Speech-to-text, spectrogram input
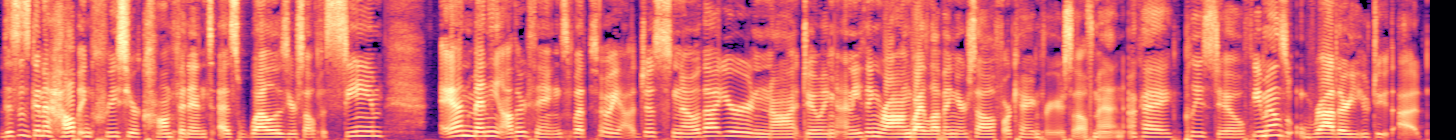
this is going to help increase your confidence as well as your self esteem and many other things. But so, yeah, just know that you're not doing anything wrong by loving yourself or caring for yourself, men. Okay? Please do. Females rather you do that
